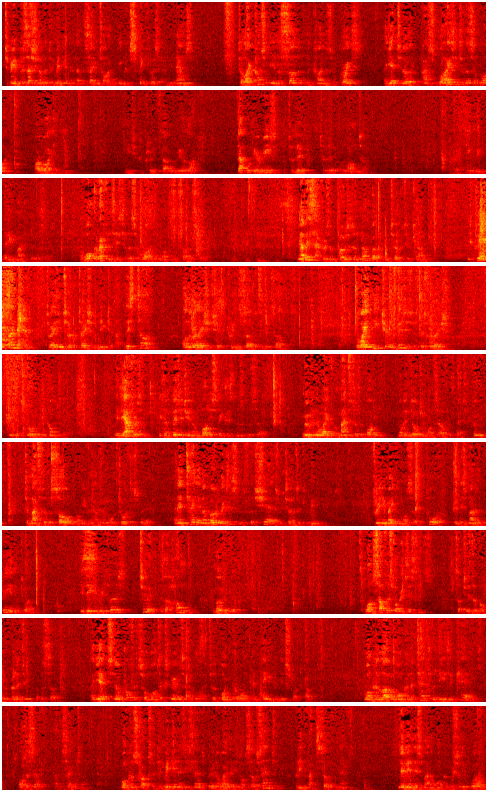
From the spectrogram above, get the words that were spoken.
To be in possession of a dominion and at the same time inconspicuous and renouncing. To lie constantly in the sun and the kindness of grace, and yet to know that the paths rising to the sublime are right at hand. Concludes that would be a life. That would be a reason to live to live a long time. Okay, deeply enigmatic I say. And what the reference is to the sublime, I'm not entirely sure. Now this aphorism poses a number of interpretive challenges. It's clearly central to any interpretation of Nietzsche at this time on the relationship between the self and its others. The way Nietzsche envisages this relation is extraordinarily complicated. In the aphorism, he's envisaging a modest existence of the self, moving away from matters of the body, not indulging oneself with better food, to matters of the soul, not even having a more joyful spirit, and entailing a mode of existence that shares, returns, and communicates, freely making oneself poorer in this manner of being and dwelling. Indeed, he refers to it as a humble mode of living. One suffers from existence, such as the vulnerability of the self, and yet still profits from one's experiences of life to the point where one can aid and instruct others. One can love and one can attend to the needs and cares of the self at the same time. One constructs a dominion, as he says, but in a way that is not self-centered, but in fact self-renouncing. Living in this manner, one can wish to live well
